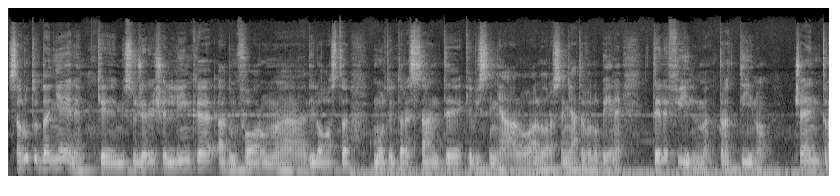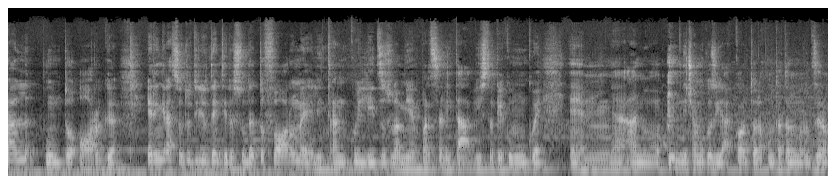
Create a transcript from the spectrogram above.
Saluto Daniele che mi suggerisce il link ad un forum eh, di Lost molto interessante che vi segnalo, allora segnatevelo bene, telefilm-central.org e ringrazio tutti gli utenti del suddetto forum e li tranquillizzo sulla mia imparzialità visto che comunque ehm, hanno diciamo così accolto la puntata numero 0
